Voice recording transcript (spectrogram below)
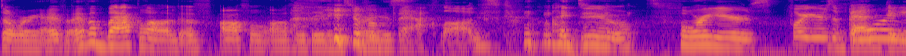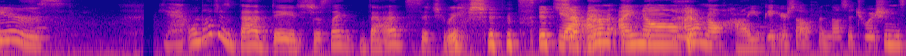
don't worry. I have, I have a backlog of awful, awful dating You have a stories. backlog. I do. It's four years. Four years of bad Four dates. years. Yeah, well, not just bad dates, just like bad situations. Yeah, I don't. I know. I don't know how you get yourself in those situations.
